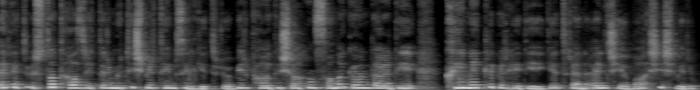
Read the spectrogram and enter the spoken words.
Evet Üstad Hazretleri müthiş bir temsil getiriyor. Bir padişahın sana gönderdiği kıymetli bir hediyeyi getiren elçiye bahşiş verip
